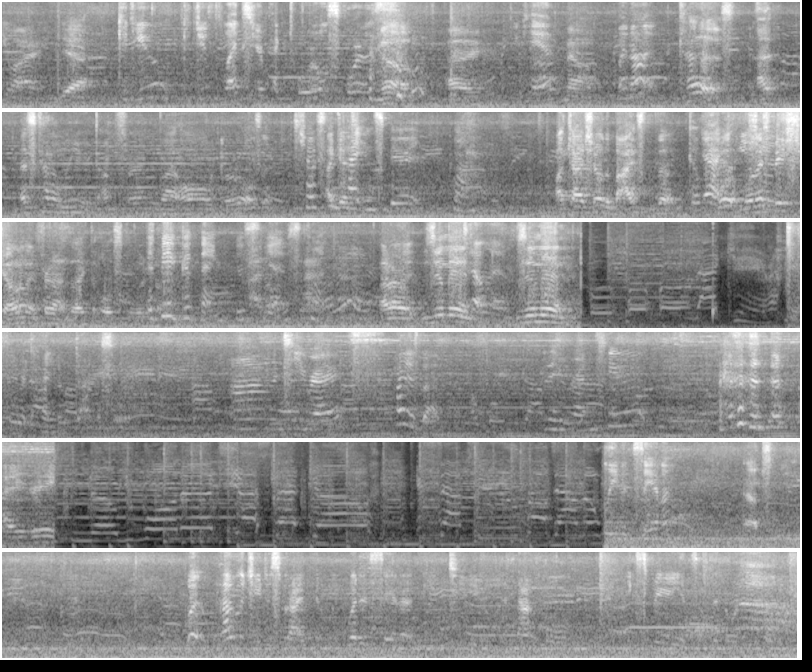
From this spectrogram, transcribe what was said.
You are. Yeah. Could you could you flex your pectorals for us? No, I You can't? no. Why not? Cause I, that's kind of weird. I'm surrounded by all girls, and Show I some guess- Titan spirit. Come on. I'll try to show the bias. The Go Yeah, will, will this be shown in front of like the whole school or It'd something? be a good thing. Just, yes, come on. All right, zoom in. Zoom in. They run too. I agree. Believe in Santa? Absolutely. What? How would you describe him? What does Santa mean to you in that whole experience of the North Pole?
